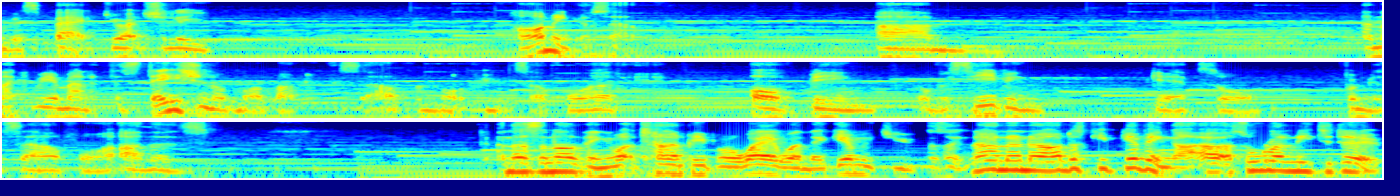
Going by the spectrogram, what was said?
respect. You're actually harming yourself. Um, and that can be a manifestation of not loving yourself and not feeling yourself worthy of being or receiving gifts or from yourself or others. And that's another thing. You might turn people away when they're giving to you. It's like, no, no, no, I'll just keep giving. I, that's all I need to do.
